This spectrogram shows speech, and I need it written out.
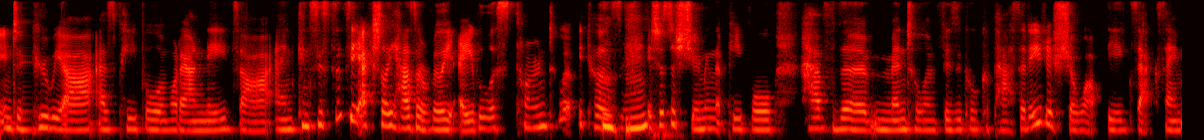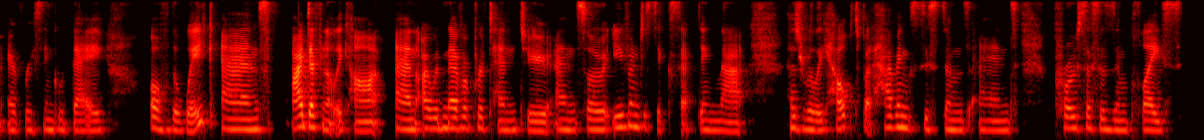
into who we are as people and what our needs are. And consistency actually has a really ableist tone to it because mm-hmm. it's just assuming that people have the mental and physical capacity to show up the exact same every single day of the week and I definitely can't and I would never pretend to and so even just accepting that has really helped but having systems and processes in place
